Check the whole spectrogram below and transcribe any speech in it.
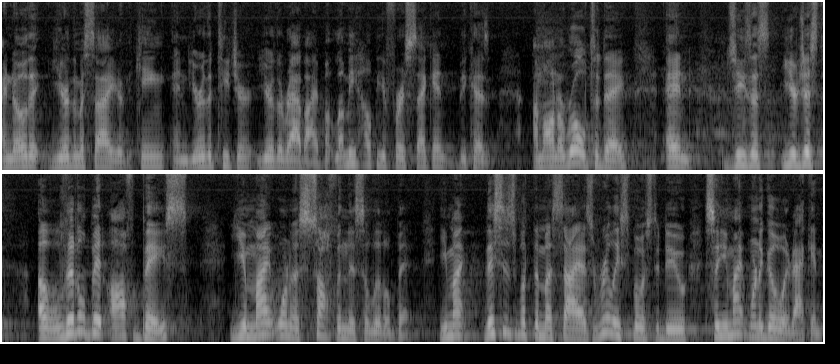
I know that you're the Messiah, you're the king, and you're the teacher, you're the rabbi. But let me help you for a second because I'm on a roll today. And Jesus, you're just a little bit off base. You might want to soften this a little bit you might, this is what the Messiah is really supposed to do, so you might want to go back and,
